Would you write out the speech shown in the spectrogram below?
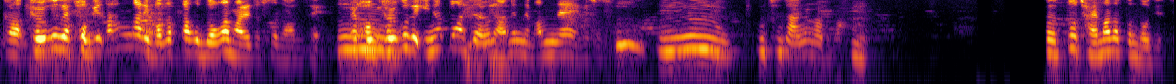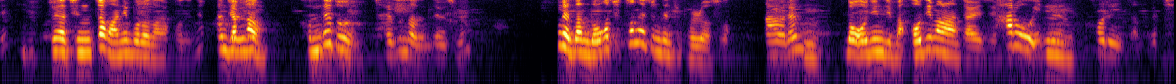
그러니까 결국에 거기가 한 말이 맞았다고 너가 말해줬어 나한테. 음. 거기 결국에 2년 동안 진짜 연애 안 했네 맞네 이랬었어. 음, 그럼 진짜 아닌가 보다. 또 잘 맞았던 데 어디 있지? 저희가 진짜 많이 보러 다녔거든요. 아니, 근데 약간 건대도 잘 본다던데, 요즘에? 근데 난 너가 추천해준 데는 좀 별로였어. 아, 그래? 응. 너 어딘지 마- 어디 말하는지 알지? 하루 있는 음. 거리 있잖아, 그치?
